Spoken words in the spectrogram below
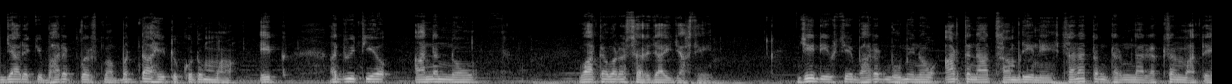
જ્યારે કે ભારત વર્ષમાં બધા હેતુ કુટુંબમાં એક અદ્વિતીય આનંદનો વાતાવરણ સર્જાઈ જશે. જે દિવસે ભારત ભૂમિનો આર્તનાદ સાંભળીને સનાતન ધર્મના રક્ષણ માટે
